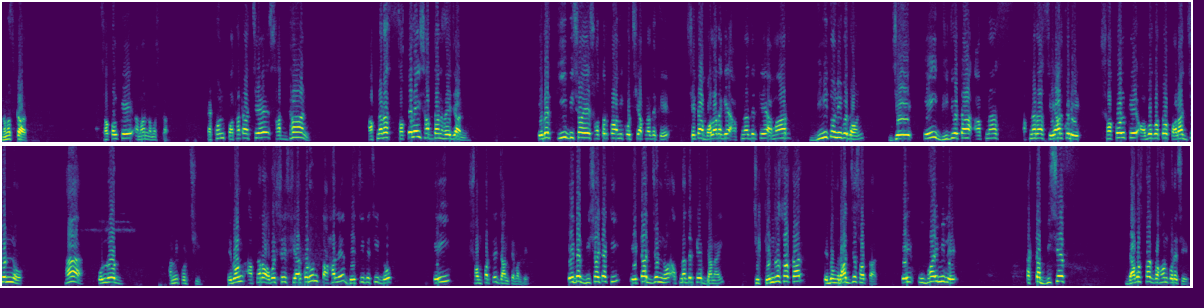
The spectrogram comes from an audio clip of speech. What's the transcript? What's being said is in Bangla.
নমস্কার। সকলকে আমার নমস্কার। এখন কথাটা হচ্ছে সাবধান। আপনারা সকলেই সাবধান হয়ে যান। এবার কি বিষয়ে সতর্ক আমি করছি আপনাদেরকে, সেটা বলার আগে আপনাদেরকে আমার বিনীত নিবেদন যে এই ভিডিওটা আপনার, আপনারা শেয়ার করে সকলকে অবগত করার জন্য হ্যাঁ অনুরোধ আমি করছি। এবং আপনারা অবশ্যই শেয়ার করুন, তাহলে বেশি বেশি লোক এই সম্পর্কে জানতে পারবে। এবার বিষয়টা কি? এটার জন্য আপনাদেরকে জানাই যে কেন্দ্র সরকার এবং রাজ্য সরকার এই উভয় মিলে একটা বিশেষ ব্যবস্থা গ্রহণ করেছে।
